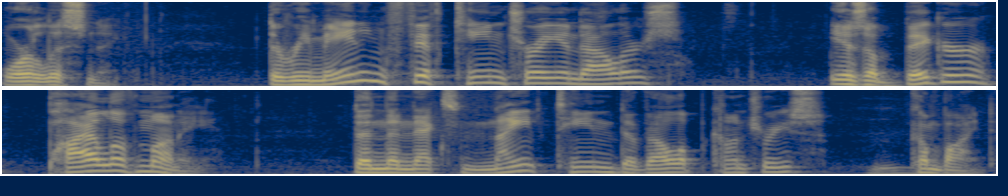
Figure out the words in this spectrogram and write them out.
or listening. The remaining $15 trillion is a bigger pile of money than the next 19 developed countries hmm. combined.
